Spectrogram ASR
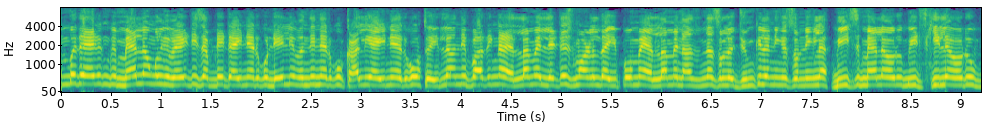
ஐம்பதாயிரம் மேல உங்களுக்கு வெரைட்டிஸ் அப்டேட் ஆயினே இருக்கும். டெய்லி வந்துனே இருக்கும் காலி ஆயினே இருக்கும். ஸோ இதுல வந்து பாத்தீங்கன்னா எல்லாமே லேட்டஸ்ட் மாடல் தான். இப்பவுமே எல்லாமே நான் என்ன சொல்ல ஜுங்கில நீங்க சொன்னீங்களா பீட்ஸ் மேல வரும் பீட்ஸ் கீழே வரும்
